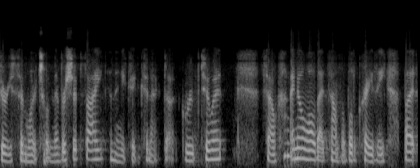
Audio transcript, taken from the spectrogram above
very similar to a membership site, and then you can connect a group to it. So I know all that sounds a little crazy, but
